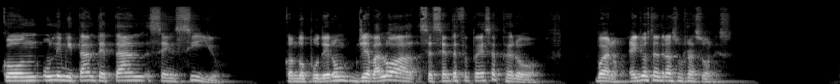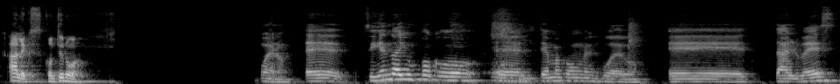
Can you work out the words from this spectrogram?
con un limitante tan sencillo, cuando pudieron llevarlo a 60 FPS, pero bueno, ellos tendrán sus razones. Alex, continúa. Bueno, eh, siguiendo ahí un poco el tema con el juego, eh, tal vez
